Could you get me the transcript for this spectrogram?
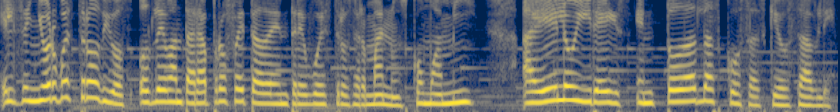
El Señor vuestro Dios os levantará profeta de entre vuestros hermanos, como a mí, a él oiréis en todas las cosas que os hable.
